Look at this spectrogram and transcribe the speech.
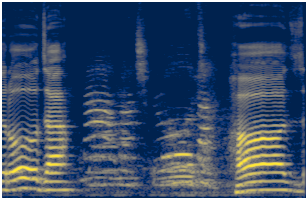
রোজা। হজ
